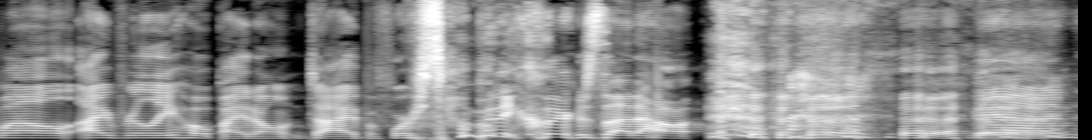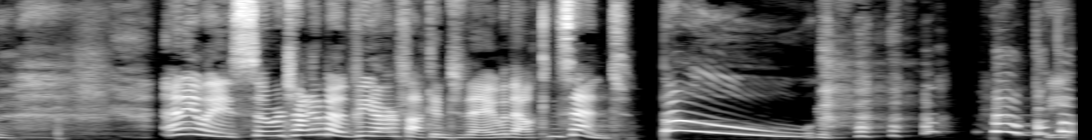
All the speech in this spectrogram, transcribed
Well, I really hope I don't die before somebody clears that out. Man. Anyway, so we're talking about VR fucking today without consent. Boo! The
